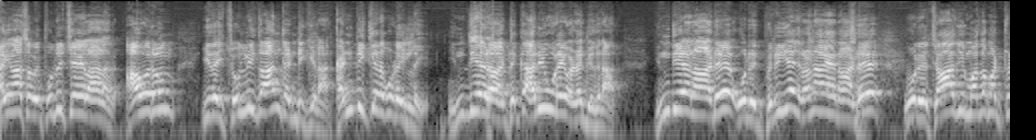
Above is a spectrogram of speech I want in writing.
ஐநா சபை பொதுச் செயலாளர் அவரும் இதை சொல்லிதான் கண்டிக்கிறார். கண்டிக்கிற கூட இல்லை. இந்திய நாட்டுக்கு அறிவுரை வழங்குகிறார். இந்திய நாடு ஒரு பெரிய ஜனநாயக நாடு ஒரு சாதி மதமற்ற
